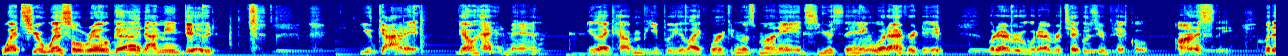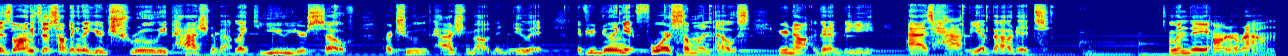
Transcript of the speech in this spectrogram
wets your whistle real good, I mean, dude, you got it. Go ahead, man. You like helping people, you like working with money, it's your thing, whatever, dude. Whatever, whatever tickles your pickle, honestly. But as long as it's something that you're truly passionate about, like you yourself are truly passionate about, then do it. If you're doing it for someone else, you're not going to be as happy about it when they aren't around.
